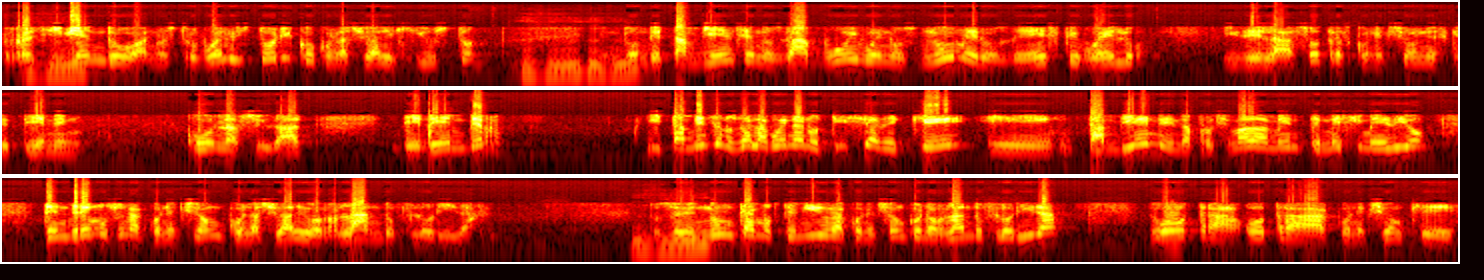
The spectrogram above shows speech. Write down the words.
recibiendo a nuestro vuelo histórico con la ciudad de Houston, en donde también se nos da muy buenos números de este vuelo y de las otras conexiones que tienen con la ciudad de Denver. Y también se nos da la buena noticia de que eh, también en aproximadamente mes y medio tendremos una conexión con la ciudad de Orlando, Florida. Entonces nunca hemos tenido una conexión con Orlando, Florida. Otra otra conexión que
